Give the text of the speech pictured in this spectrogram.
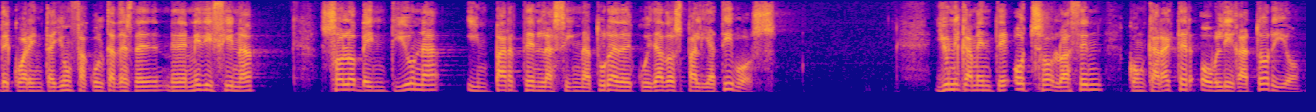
de 41 facultades de, medicina, solo 21 imparten la asignatura de cuidados paliativos y únicamente 8 lo hacen con carácter obligatorio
